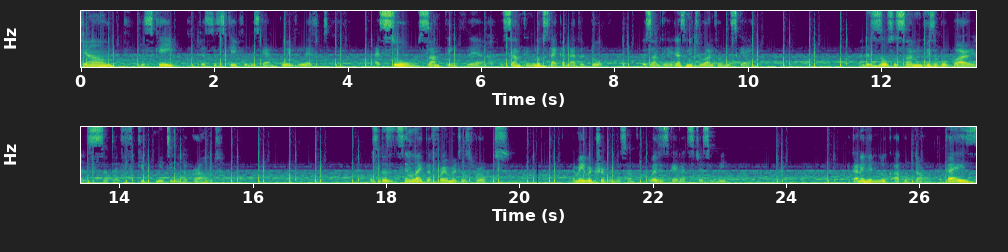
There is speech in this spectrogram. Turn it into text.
Jump, escape, just escape from this guy. I'm going left. I saw something there. Something looks like another door or something. I just need to run from this guy. And there's also some invisible barriers that I keep meeting on the ground. Also, does it seem like the frame rate has dropped? I may be tripping or something. Where's this guy that's chasing me? I can't even look up or down. The guy is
